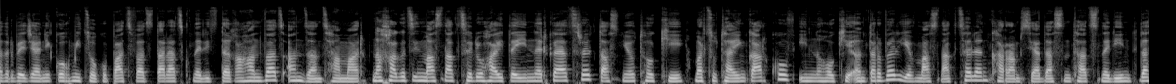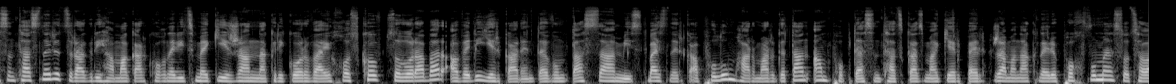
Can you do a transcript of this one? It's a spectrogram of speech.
Ադրբեջանի կողմից օկուպացված տարածքներից տեղահանված անձանց համար։ Նախագծին մասնակցելու հայտ էին ներկայացրել 17 հոգի, մրցութային կարգով 9 հոգի ընտրվել եւ մասնակցել են քարամսյա դասընթացներին։ Դասընթացները ծրագրի համակարգողներից մեկի Ժաննա Գրիգորովայի խոսքով սովորաբար ավելի երկար են տևում 10 ամիս, բայց ներկա փուլում հարմար գտան ամփոփ դասընթաց կազմակերպել։ Ժամանակները փոխվում են սոցիալ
